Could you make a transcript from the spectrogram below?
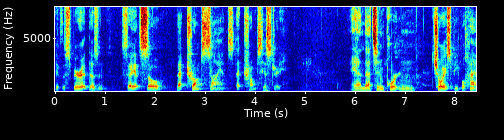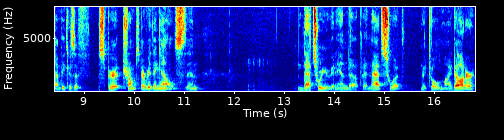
if the Spirit doesn't say it's so, that trumps science, that trumps history. And that's an important choice people have because if the Spirit trumps everything else, then that's where you're going to end up. And that's what I told my daughter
